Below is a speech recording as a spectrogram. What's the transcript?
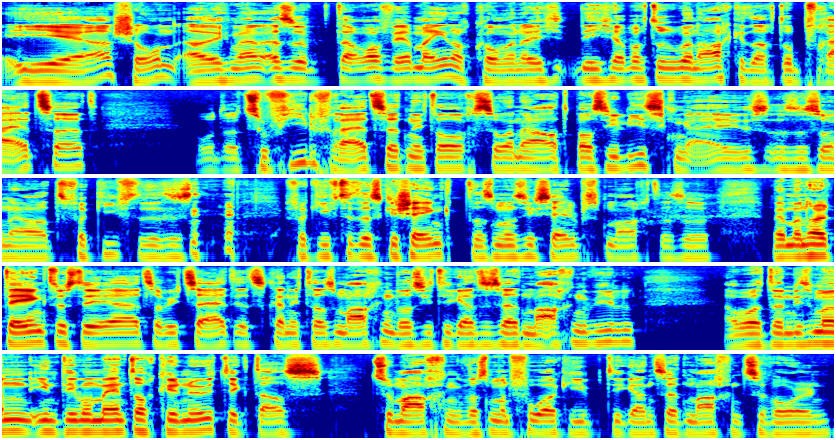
Ja, schon. Aber ich meine, also darauf werden wir eh noch kommen. Ich, ich habe auch darüber nachgedacht, ob Freizeit oder zu viel Freizeit nicht auch so eine Art Basiliskenei ist. Also so eine Art vergiftetes, vergiftetes Geschenk, das man sich selbst macht. Also wenn man halt denkt, weißt du, ja, jetzt habe ich Zeit, jetzt kann ich das machen, was ich die ganze Zeit machen will. Aber dann ist man in dem Moment auch genötigt, das zu machen, was man vorgibt, die ganze Zeit machen zu wollen.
